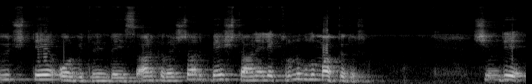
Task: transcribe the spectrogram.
3d orbitalinde ise arkadaşlar 5 tane elektronu bulunmaktadır. Şimdi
